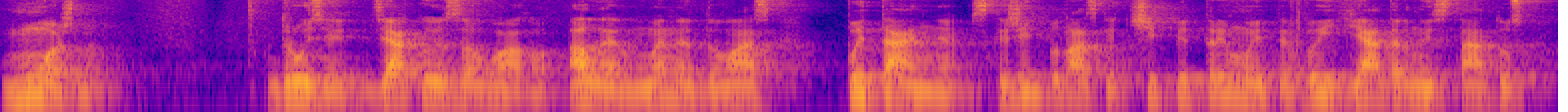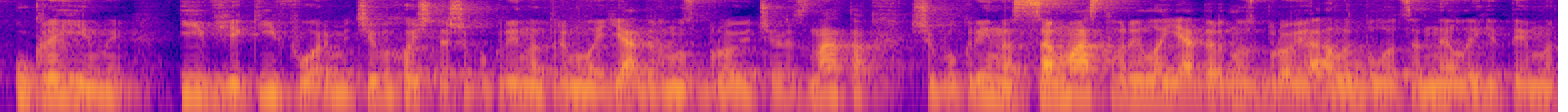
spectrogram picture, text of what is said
можна. Друзі, дякую за увагу. Але у мене до вас питання. Скажіть, будь ласка, чи підтримуєте ви ядерний статус України і в якій формі? Чи ви хочете, щоб Україна отримала ядерну зброю через НАТО, щоб Україна сама створила ядерну зброю, але було це нелегітимно?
